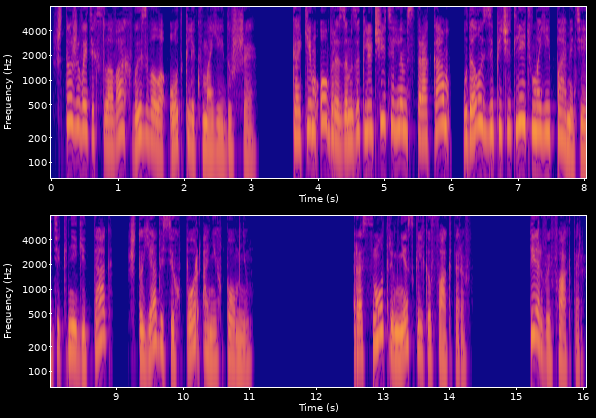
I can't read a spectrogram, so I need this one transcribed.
Что же в этих словах вызвало отклик в моей душе? Каким образом заключительным строкам удалось запечатлеть в моей памяти эти книги так, что я до сих пор о них помню? Рассмотрим несколько факторов. Первый фактор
